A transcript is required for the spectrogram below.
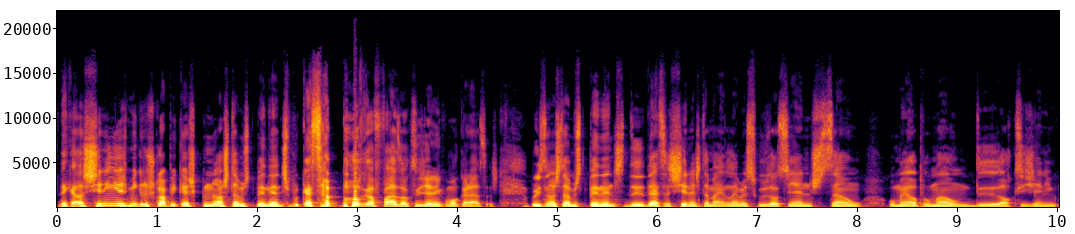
daquelas cheirinhas microscópicas que nós estamos dependentes porque essa porra faz oxigênio como caraças. Por isso nós estamos dependentes de, dessas cenas também. Lembra-se que os oceanos são o maior pulmão de oxigênio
